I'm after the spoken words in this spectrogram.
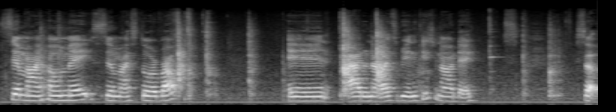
semi-homemade, semi-store-bought. And I do not like to be in the kitchen all day. So,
